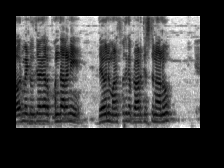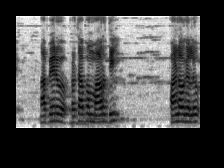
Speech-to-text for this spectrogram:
గవర్నమెంట్ ఉద్యోగాలు పొందాలని దేవుని మనస్ఫూర్తిగా ప్రార్థిస్తున్నాను. నా పేరు ప్రతాపం మారుతి పాండవగల్లు.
